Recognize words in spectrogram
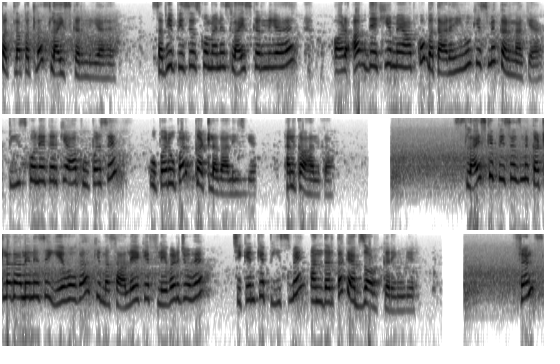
पतला पतला स्लाइस कर लिया है। सभी पीसेस को मैंने स्लाइस कर लिया है और अब देखिए मैं आपको बता रही हूँ कि इसमें करना क्या है। पीस को लेकर के आप ऊपर से ऊपर ऊपर कट लगा लीजिए हल्का हल्का स्लाइस के पीसेस में कट लगा लेने से ये होगा कि मसाले के फ्लेवर जो है, चिकन के पीस में अंदर तक एब्जॉर्ब करेंगे। फ्रेंड्स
